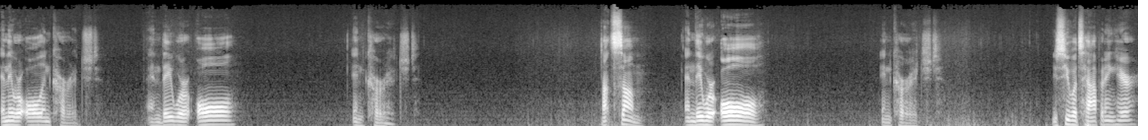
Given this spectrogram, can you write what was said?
And they were all encouraged. And they were all encouraged. Not some. And they were all encouraged. You see what's happening here?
